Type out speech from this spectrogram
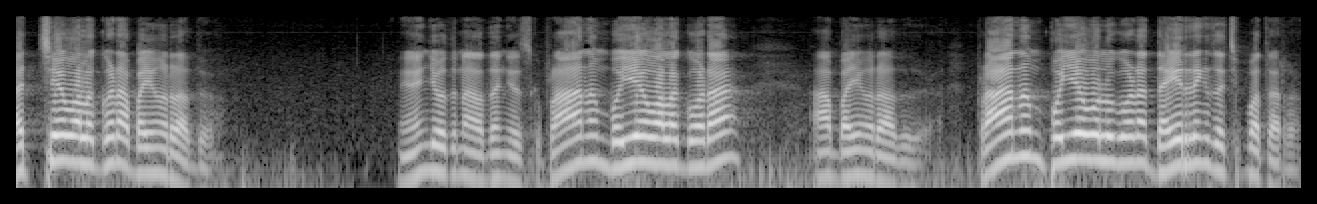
చచ్చే వాళ్ళకు కూడా ఆ భయం రాదు. నేనేం చెబుతున్నా అర్థం చేసుకో. ప్రాణం పోయే వాళ్ళకు కూడా ఆ భయం రాదు. ప్రాణం పోయే వాళ్ళు కూడా ధైర్యంగా చచ్చిపోతారు.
